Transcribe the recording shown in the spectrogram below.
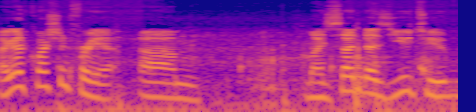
I got a question for you. Um, my son does YouTube,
